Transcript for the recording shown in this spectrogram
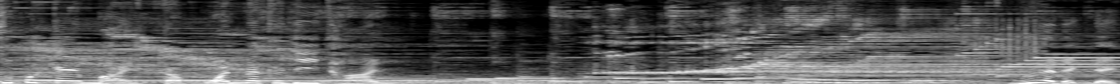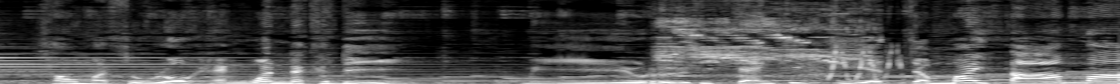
ซุปเปอร์เกมใหม่กับวรรณคดีไทย เมื่อเด็กๆเข้ามาสู่โลกแห่งวรรณคดี มีหรือที่แก๊งขี้เกียจจะไม่ตามมา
